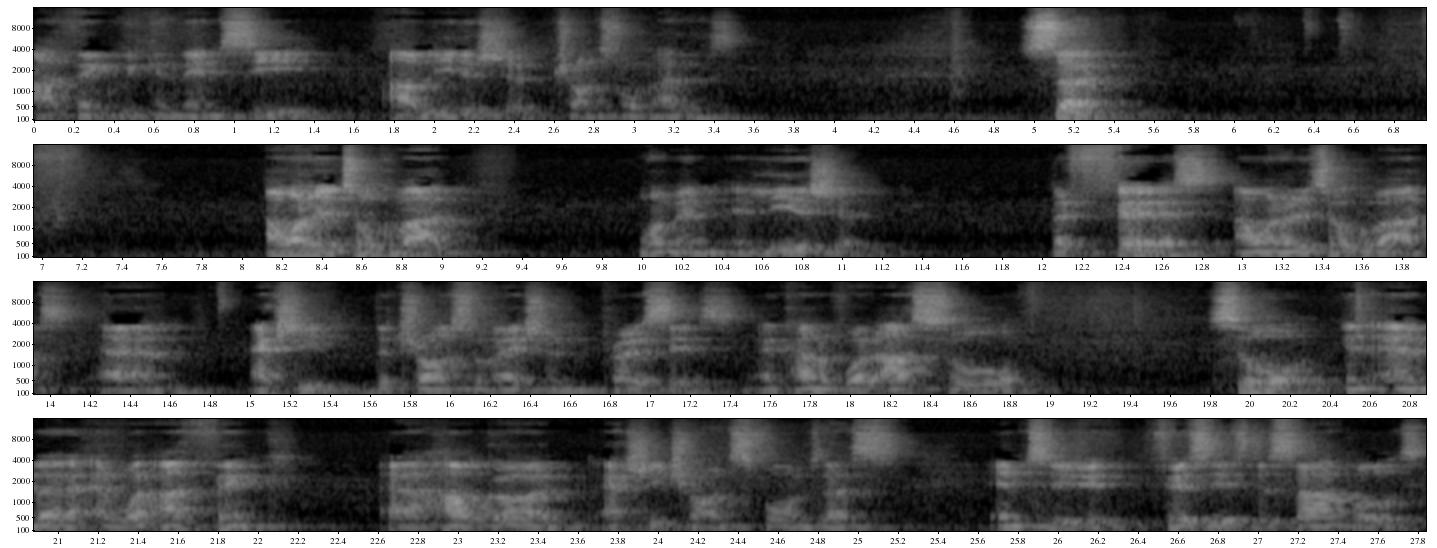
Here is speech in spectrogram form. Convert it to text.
I think we can then see our leadership transform others. So, I wanted to talk about women in leadership. But first, I wanted to talk about um, actually the transformation process and kind of what I saw saw in Amber and what I think uh, how God actually transforms us into firstly as disciples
